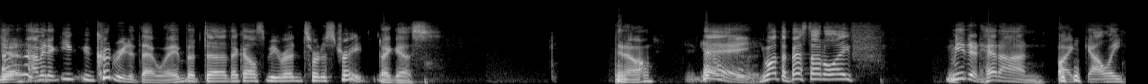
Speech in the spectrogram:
I. I mean, you, you could read it that way, but uh, that could also be read sort of straight, I guess. You know, hey, you want the best out of life? Meet it head on, by golly.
